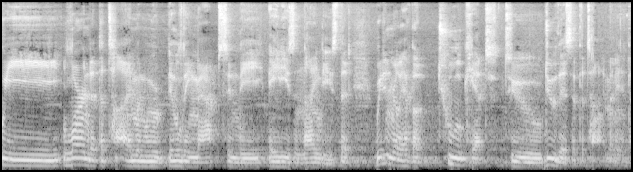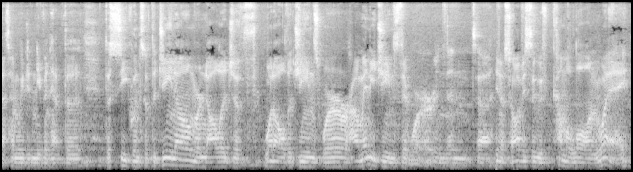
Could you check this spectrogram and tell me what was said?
we learned at the time when we were building maps in the 80s and 90s that we didn't really have the toolkit to do this at the time. I mean, at that time we didn't even have the, the sequence of the genome or knowledge of what all the genes were or how many genes there were. And then, uh, you know, so obviously we've come a long way.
